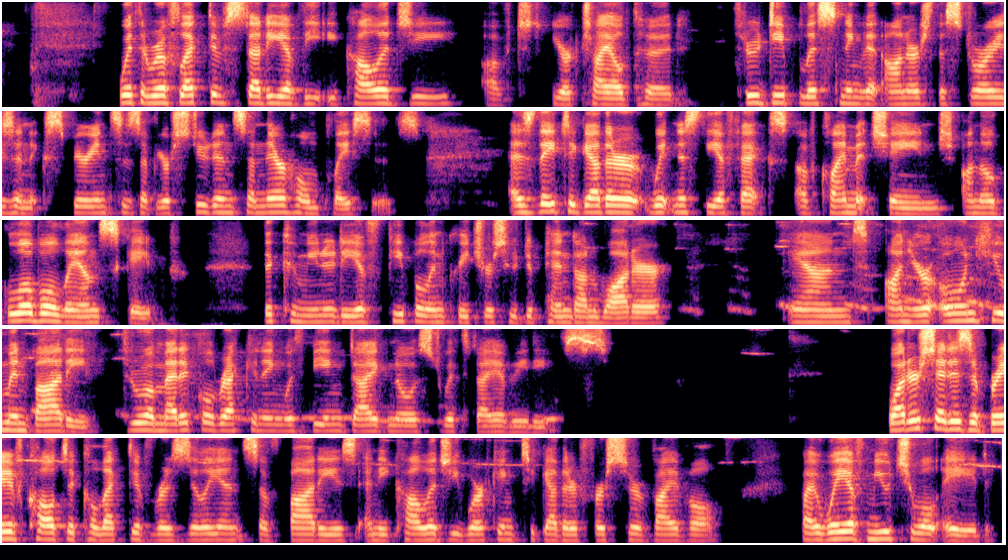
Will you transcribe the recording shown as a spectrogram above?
with a reflective study of the ecology of your childhood through deep listening that honors the stories and experiences of your students and their home places, as they together witness the effects of climate change on the global landscape, the community of people and creatures who depend on water, and on your own human body through a medical reckoning with being diagnosed with diabetes. Watershed is a brave call to collective resilience of bodies and ecology working together for survival by way of mutual aid.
